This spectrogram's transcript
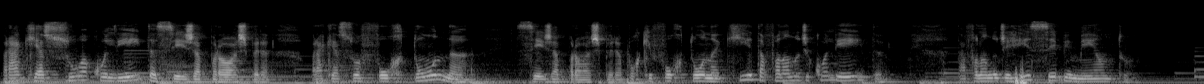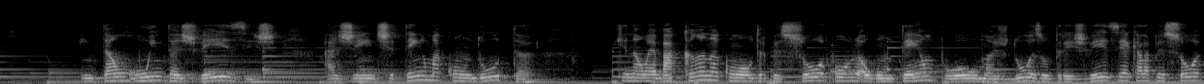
para que a sua colheita seja próspera, para que a sua fortuna seja próspera, porque fortuna aqui está falando de colheita, está falando de recebimento. Então, muitas vezes a gente tem uma conduta que não é bacana com outra pessoa por algum tempo, ou umas duas ou três vezes, e aquela pessoa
